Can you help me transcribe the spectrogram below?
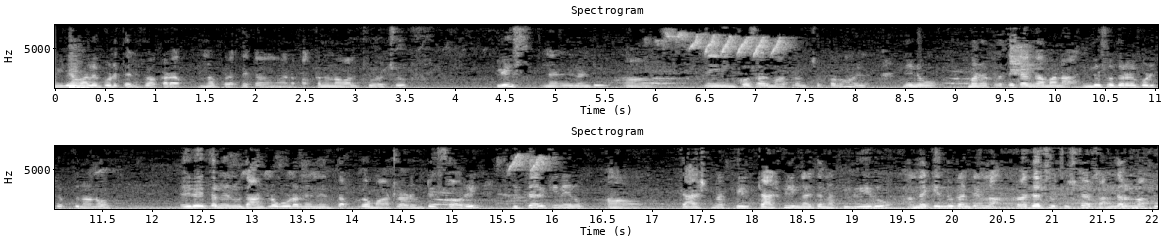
మీడియా వాళ్ళకి కూడా తెలుసు. అక్కడ ఉన్న ప్రత్యేకంగా పక్కన ఉన్న వాళ్ళు చూడొచ్చు. ప్లీజ్ నేను ఇలాంటి నేను ఇంకోసారి మాత్రం చెప్పను. నేను మన ప్రత్యేకంగా మన హిందూ సోదరులకు కూడా చెప్తున్నాను. ఏదైతే నేను దాంట్లో కూడా నేను తప్పుగా మాట్లాడుంటే సారీ. ఇద్దరికి నేను క్యాష్ నాకు ఫీల్ క్యాష్ ఫీలింగ్ అయితే నాకు లేదు. అందుకే ఎందుకంటే నా బ్రదర్స్ సిస్టర్స్ అందరూ నాకు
